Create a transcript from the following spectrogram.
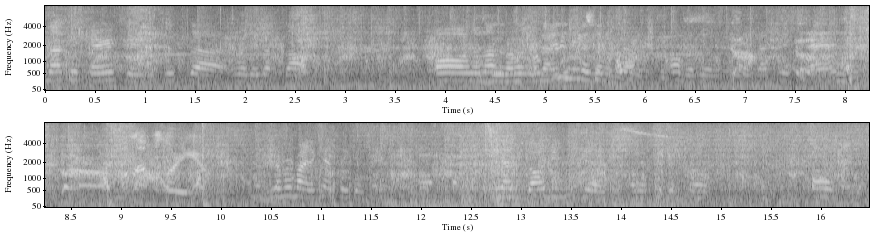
not the character, it's just uh, where they left off. Oh no, not I'm- I'm guy. This guy's some gonna. Oh, but he'll that's it. And What level are you? never mind, I can't take him. He has dodging skills. I'm gonna pick him from. Oh my god.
